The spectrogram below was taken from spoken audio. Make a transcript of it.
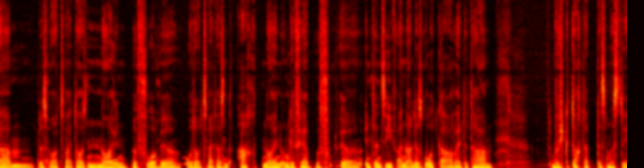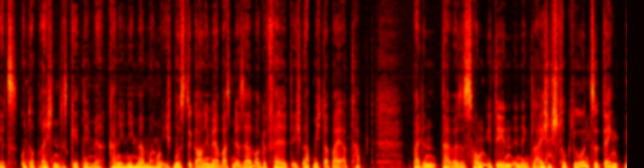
ähm, das war 2009, bevor wir, oder 2008, 2009 ungefähr, bevor wir intensiv an Alles Rot gearbeitet haben wo ich gedacht habe, das musst du jetzt unterbrechen, das geht nicht mehr, kann ich nicht mehr machen. Ich wusste gar nicht mehr, was mir selber gefällt. Ich habe mich dabei ertappt, bei den teilweise Songideen in den gleichen Strukturen zu denken.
